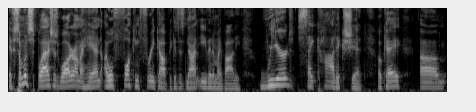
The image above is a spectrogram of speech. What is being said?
if someone splashes water on my hand, I will fucking freak out because it's not even in my body. Weird psychotic shit, okay? Um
